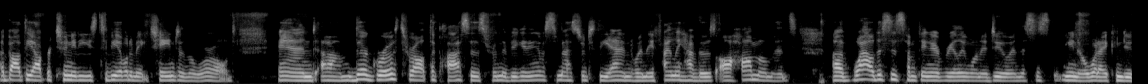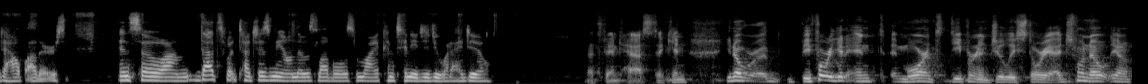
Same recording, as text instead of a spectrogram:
about the opportunities to be able to make change in the world. And um, their growth throughout the classes from the beginning of semester to the end, when they finally have those aha moments of, wow, this is something I really want to do. And this is, you know, what I can do to help others. And so um, that's what touches me on those levels and why I continue to do what I do. That's fantastic. And, you know, before we get in more deeper into Juleigh's story, I just want to know, you know,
